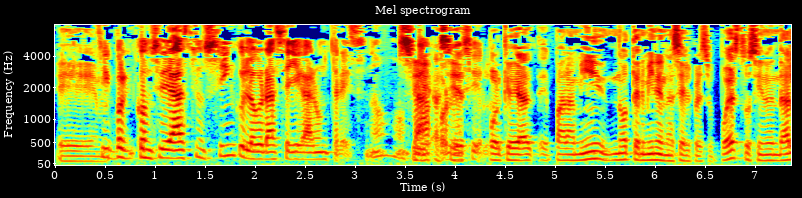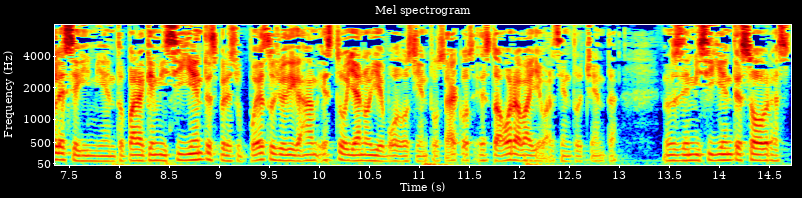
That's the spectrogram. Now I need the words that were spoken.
Eh, sí, porque consideraste un 5 y lograste llegar a un 3, ¿no? O sí, sea, por decirlo. Es, porque eh, para mí no termina en hacer el presupuesto, sino en darle seguimiento, para que mis siguientes presupuestos yo diga, ah, esto ya no llevó 200 sacos, esto ahora va a llevar 180. Entonces en mis siguientes obras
